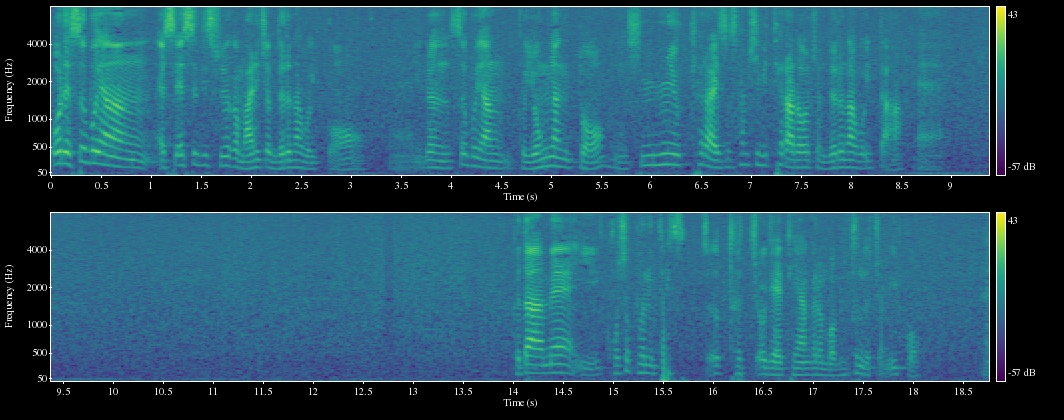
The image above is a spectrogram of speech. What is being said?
올해 서브양 SSD 수요가 많이 좀 늘어나고 있고 예, 이런 서브양 그 용량도 16테라에서 32테라로 좀 늘어나고 있다. 예. 그 다음에 이 고속 버닝 테스트 쪽에 대한 그런 모멘텀도 좀 있고 예.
